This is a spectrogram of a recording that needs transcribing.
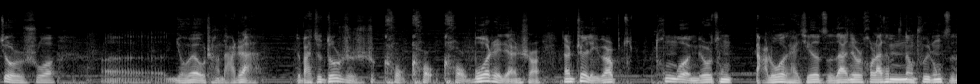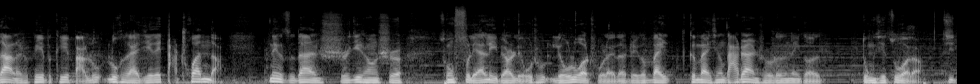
就是说，呃，有没有场大战，对吧？就都只是口口口播这件事儿。但这里边通过你比如从打卢克凯奇的子弹，就是后来他们弄出一种子弹来，是可以可以把卢卢克凯奇给打穿的。那个子弹实际上是从复联里边流出流落出来的，这个外跟外星大战时候的那个。东西做的金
